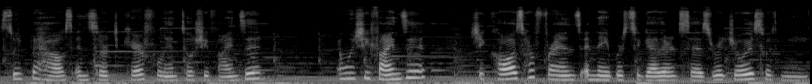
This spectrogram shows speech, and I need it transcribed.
Sweep the house, and search carefully until she finds it. And when she finds it, she calls her friends and neighbors together and says, Rejoice with me,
